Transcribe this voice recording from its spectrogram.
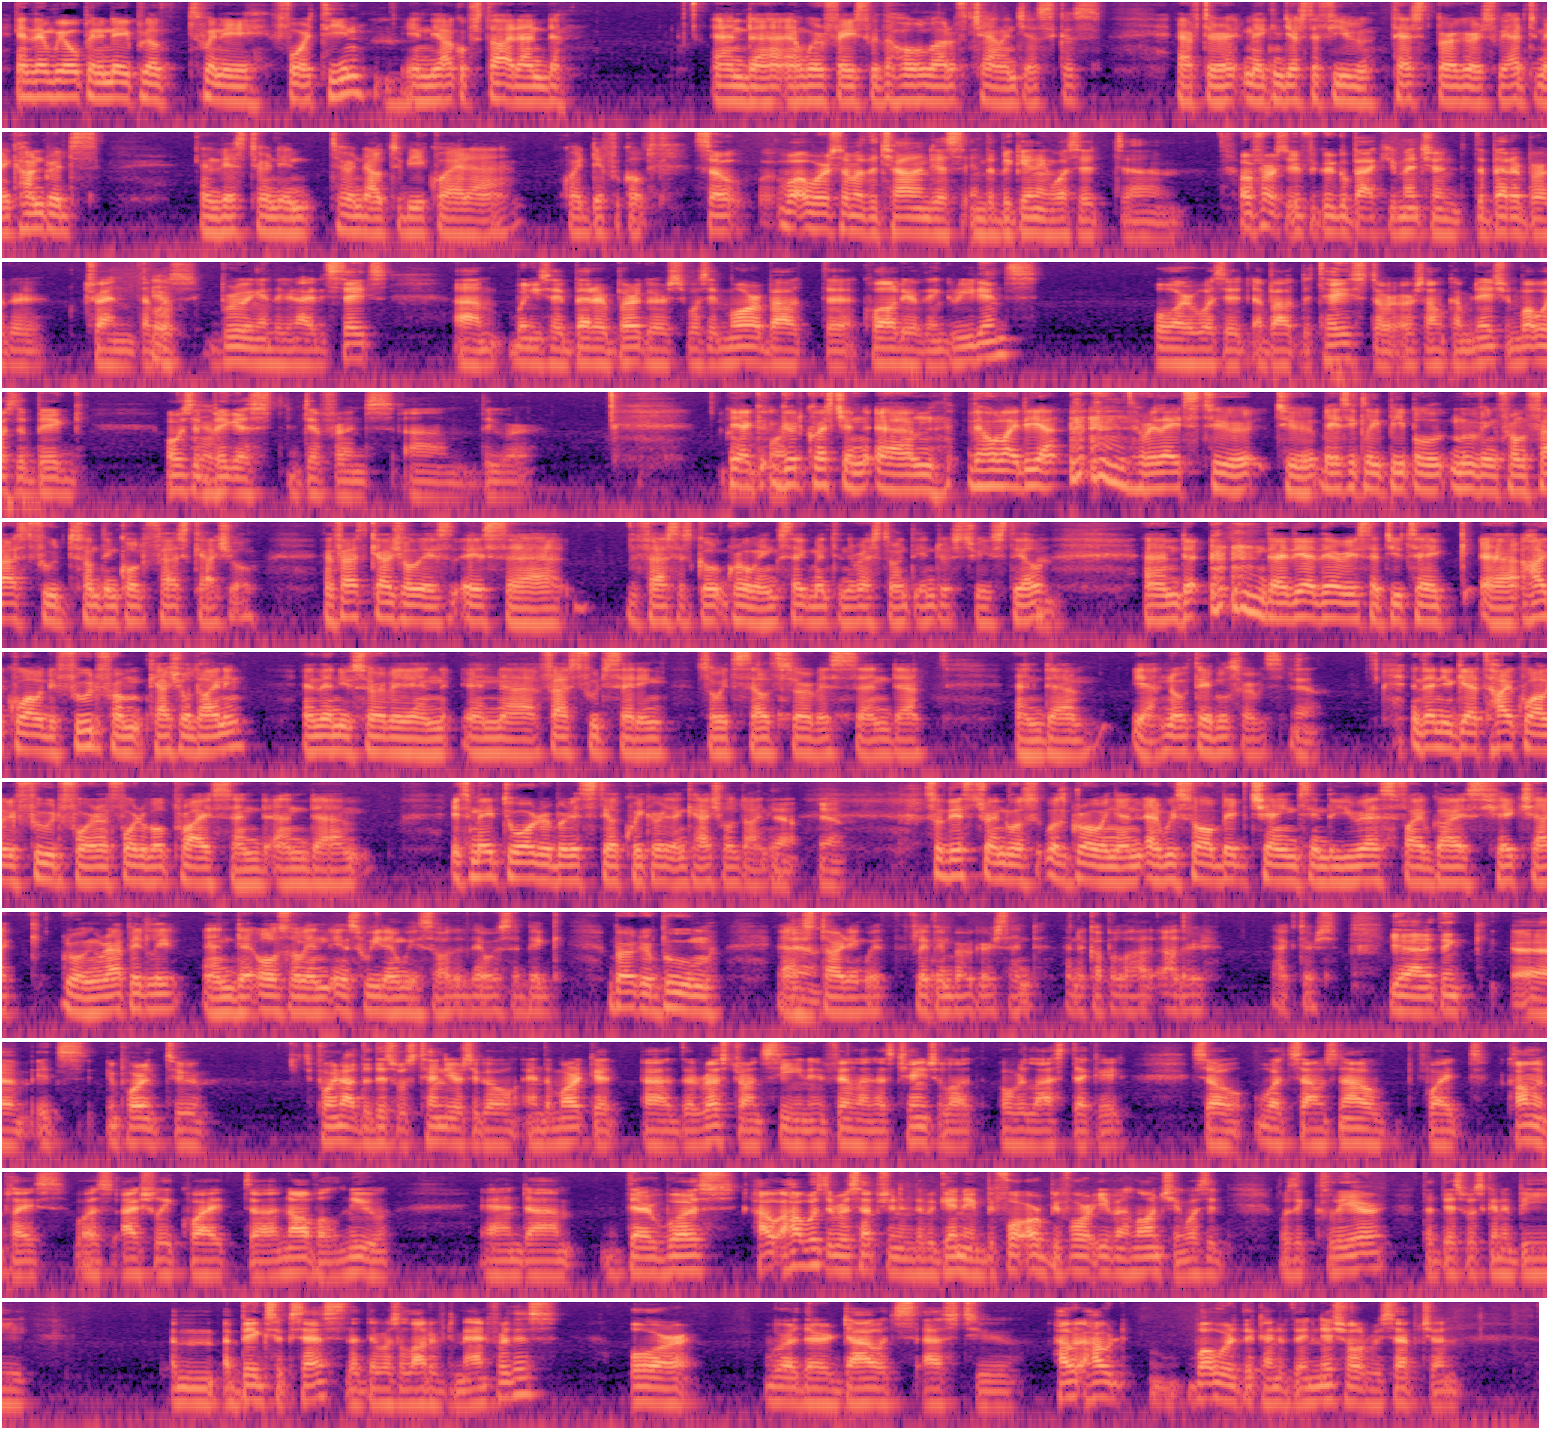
And then we opened in April 2014 mm-hmm. in Jakobstad, and and uh, and we're faced with a whole lot of challenges because after making just a few test burgers, we had to make hundreds, and this turned in turned out to be quite uh, quite difficult. So, what were some of the challenges in the beginning? Was it, um, or first, if you could go back, you mentioned the better burger trend that yeah. was brewing in the United States. Um, when you say better burgers, was it more about the quality of the ingredients, or was it about the taste, or, or some combination? What was the big, what was the yeah. biggest difference um, that you were yeah, good question. Um, the whole idea relates to to basically people moving from fast food to something called fast casual, and fast casual is is uh, the fastest growing segment in the restaurant industry still. Mm. And the idea there is that you take uh, high quality food from casual dining, and then you serve it in in a fast food setting, so it's self service and uh, and um, yeah, no table service. Yeah and then you get high quality food for an affordable price and and um, it's made to order, but it's still quicker than casual dining. Yeah, yeah. So this trend was was growing, and, and we saw big chains in the U.S. Five Guys, Shake Shack growing rapidly, and uh, also in, in Sweden we saw that there was a big burger boom, uh, yeah. starting with Flipping Burgers and and a couple of other actors. Yeah, and I think uh, it's important to to point out that this was 10 years ago, and the market, uh, the restaurant scene in Finland has changed a lot over the last decade. So what sounds now quite commonplace was actually quite uh, novel, new, and um, there was how, how was the reception in the beginning before or before even launching? Was it was it clear that this was going to be a, a, big success? That there was a lot of demand for this, or were there doubts as to how how what were the kind of the initial reception?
